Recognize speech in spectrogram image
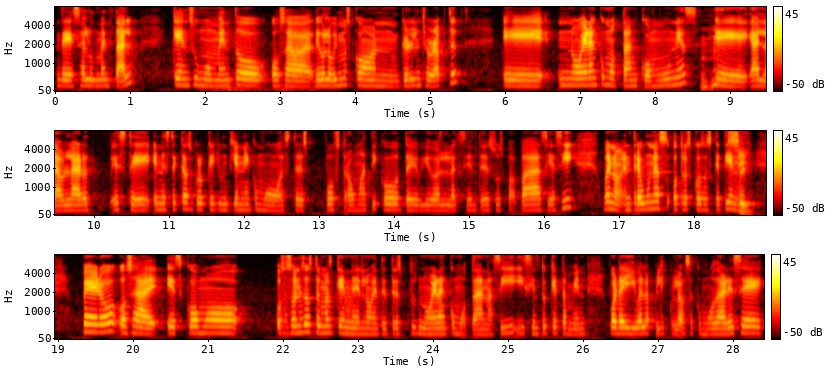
de salud mental que en su momento, o sea, digo, lo vimos con Girl Interrupted, eh, no eran como tan comunes eh, al hablar, este, en este caso creo que Jun tiene como estrés postraumático debido al accidente de sus papás y así, bueno, entre unas otras cosas que tiene, pero, o sea, es como, o sea, son esos temas que en el 93 pues no eran como tan así y siento que también por ahí iba la película, o sea, como dar ese,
